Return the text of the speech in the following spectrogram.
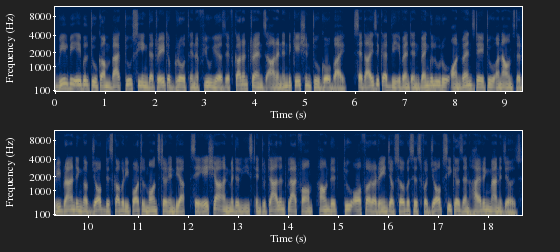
We'll be able to come back to seeing that rate of growth in a few years if current trends are an indication to go by, said Isaac at the event in Bengaluru on Wednesday to announce the rebranding of job discovery portal Monster India, say Asia and Middle East into talent platform, foundit to offer a range of services for job seekers and hiring managers.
